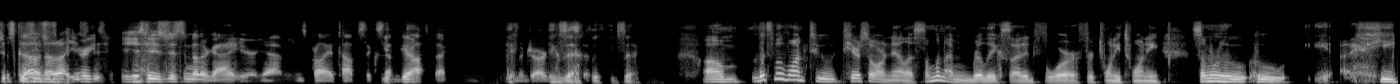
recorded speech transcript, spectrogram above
just because No, he's no, he's, he's, he's, just another guy here. Yeah, I mean, he's probably a top six, seven Yeah. prospect. The majority. of exactly, exactly. Um, let's move on to Tirso Ornelas, someone I'm really excited for for 2020. Someone who who he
